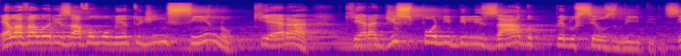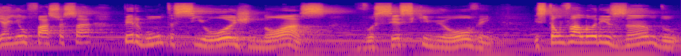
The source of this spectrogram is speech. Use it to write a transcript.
ela valorizava o momento de ensino que era que era disponibilizado pelos seus líderes. E aí eu faço essa pergunta se hoje nós, vocês que me ouvem, estão valorizando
